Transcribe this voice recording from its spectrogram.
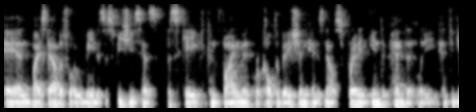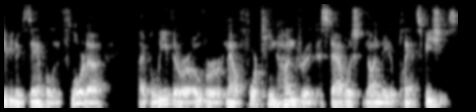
And by established, what we mean is a species has escaped confinement or cultivation and is now spreading independently. And to give you an example, in Florida, I believe there are over now 1,400 established non native plant species.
